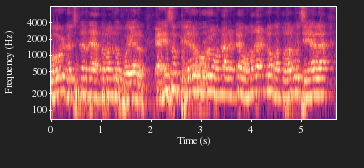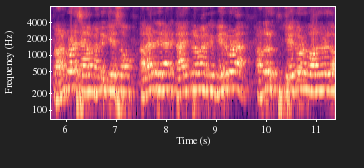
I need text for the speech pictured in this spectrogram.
కోవిడ్ వచ్చిన తర్వాత ఎంతమంది పోయారు. కనీసం పేరు ఊరు ఉండాలంటే ఉన్న దాంట్లో కొంతవరకు చేయాలా? మనం కూడా చాలా మందికి చేసాం అలాంటిది ఇలాంటి కార్యక్రమానికి మీరు కూడా అందరూ చేదోడు వాదోడుగా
